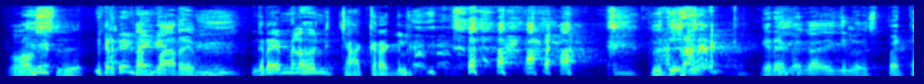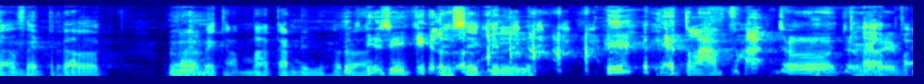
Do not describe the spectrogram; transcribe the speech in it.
Los tanpa rem. Ngeremnya langsung dicakrak gitu. Gitu cuk. Ngirimnya kayak iki lho, sepeda federal ngirimnya gak makan nih lho. ora? Gesekil. Gesekil lho. Kayak telapak, Cuk. Ngerem. Telapak.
